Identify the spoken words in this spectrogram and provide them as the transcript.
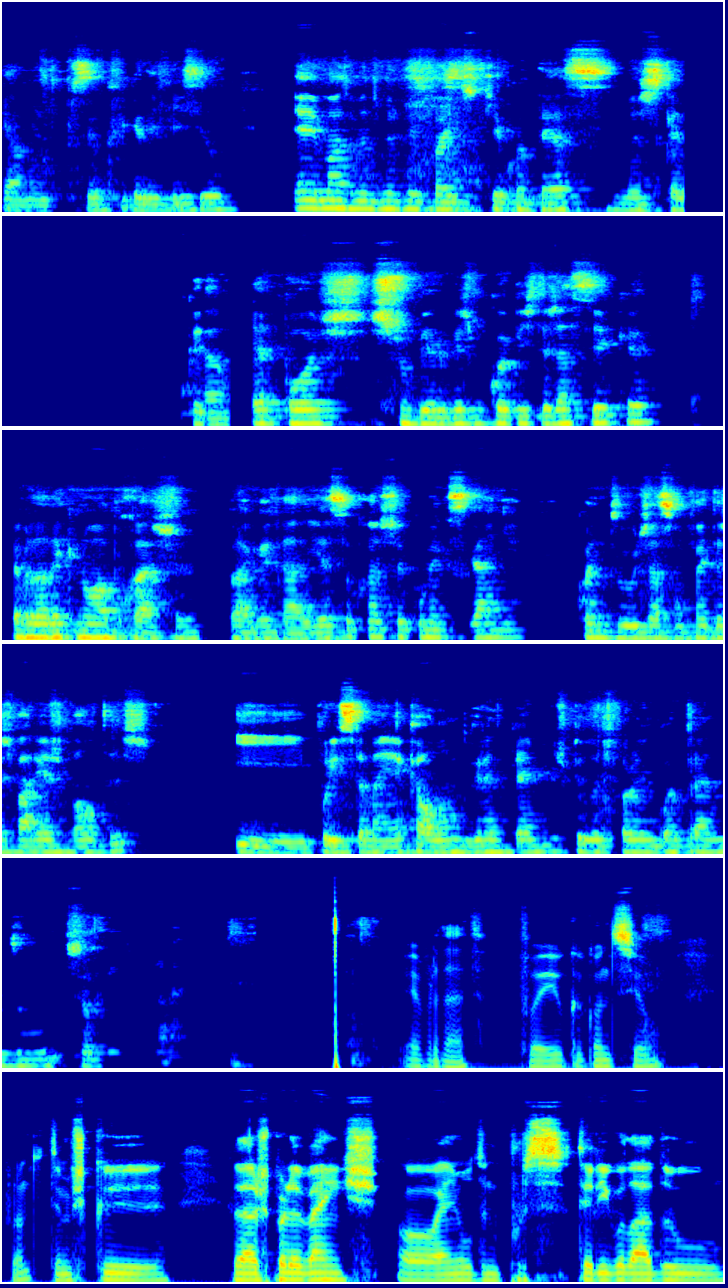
realmente percebo que fica difícil. É mais ou menos o mesmo efeito que acontece, mas se calhar após chover, mesmo com a pista já seca, a verdade é que não há borracha para agarrar. E essa borracha, como é que se ganha? Quando já são feitas várias voltas, e por isso também é que ao longo do Grande Prémio os pilotos foram encontrando o seu ritmo. É? é verdade, foi o que aconteceu. Pronto, temos que dar os parabéns ao Hamilton por ter igualado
